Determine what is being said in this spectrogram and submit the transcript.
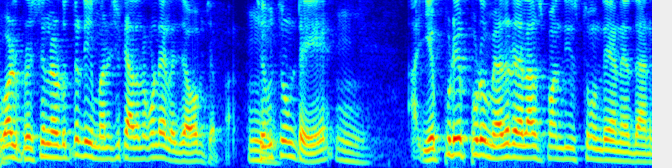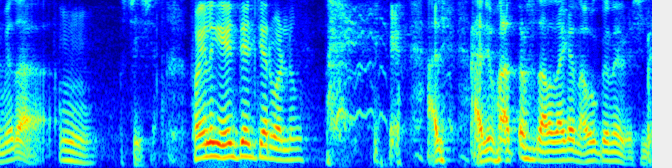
వాళ్ళు ప్రశ్నలు అడుగుతుంటే ఈ మనిషి కదలకుండా ఇలా జవాబు చెప్పాలి. చెబుతుంటే ఎప్పుడెప్పుడు మెదడు ఎలా స్పందిస్తుంది అనే దాని మీద. చేశారు. ఫైనల్గా ఏం తేల్చారు వాళ్ళు? అది అది మాత్రం సరదాగా నవ్వుకునే విషయం.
